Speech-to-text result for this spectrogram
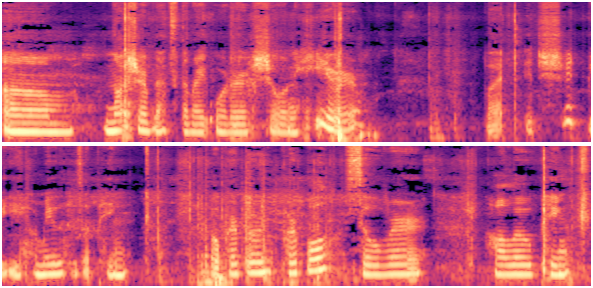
Um, I'm not sure if that's the right order shown here, but it should be. Or maybe this is a pink. Oh, purple, purple, silver, holo, pink,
